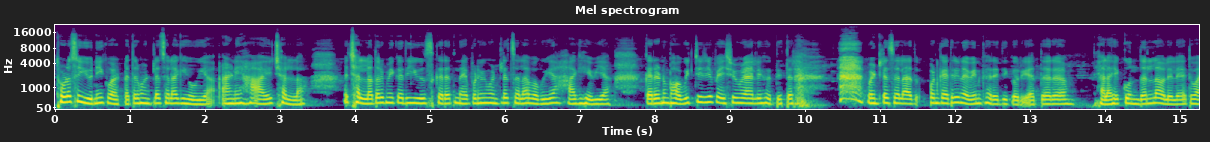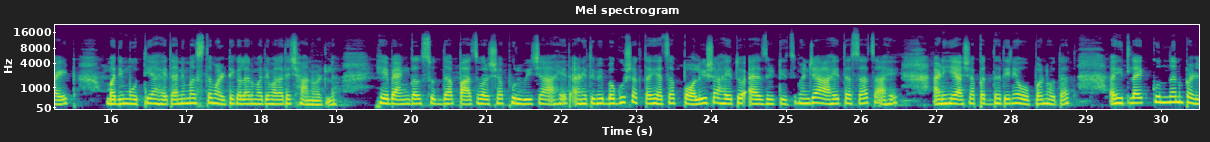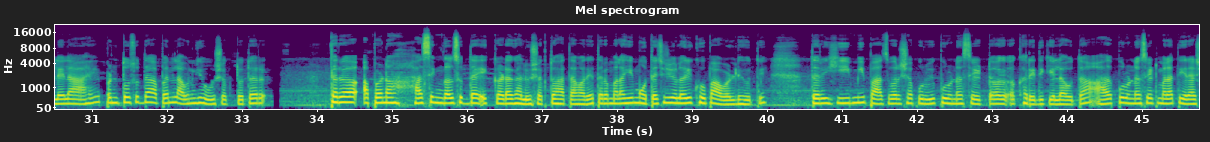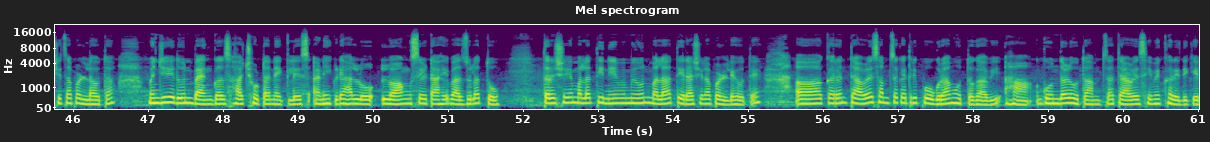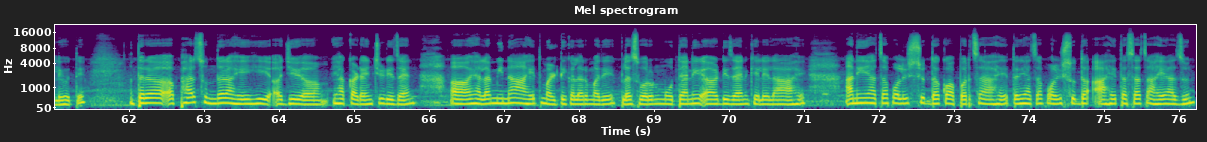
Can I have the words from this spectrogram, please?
थोडंसं युनिक वाटतं. तर म्हटलं चला घेऊया. आणि हा आहे छल्ला. छल्ला तर मी कधी यूज करत नाही पण मी म्हटलं चला बघूया हा घेऊया. कारण भाऊबीजचे जे पैसे मिळाले होते तर म्हटलं चला आज पण काहीतरी नवीन खरेदी करूया. तर ह्याला हे कुंदन लावलेले आहेत व्हाईटमध्ये मोती आहेत आणि मस्त मल्टी कलरमध्ये मला ते छान वाटलं. हे बँगल्ससुद्धा पाच वर्षापूर्वीच्या आहेत आणि तुम्ही बघू शकता ह्याचा पॉलिश आहे तो ॲज इट इज म्हणजे आहे तसाच आहे आणि हे अशा पद्धतीने ओपन होतात. इथला एक कुंदन पडलेला आहे पण तोसुद्धा आपण लावून घेऊ शकतो. तर तर आपण हा सिंगलसुद्धा एक कडा घालू शकतो हातामध्ये. तर मला ही मोत्याची ज्वेलरी खूप आवडली होती. तर ही मी पाच वर्षापूर्वी पूर्ण सेट खरेदी केला होता. हा पूर्ण सेट मला तेराशेचा पडला होता. म्हणजे हे दोन बँगल्स हा छोटा नेकलेस आणि इकडे हा लो लॉंग सेट आहे बाजूला तो. तर असे मला तिन्ही मिळून मला तेराशेला पडले होते. कारण त्यावेळेस आमचं काहीतरी प्रोग्राम होतं गावी. हां गोंधळ होता आमचा. त्यावेळेस हे मी खरेदी केले होते. तर फार सुंदर आहे ही जी ह्या कड्यांची डिझाईन ह्याला मीना आहेत मल्टी कलरमध्ये प्लस वरून मोत्याने डिझाईन केलेला आहे. आणि ह्याचा पॉलिशसुद्धा कॉपरचा आहे. तर ह्याचा पॉलिशसुद्धा आहे तसाच आहे अजून.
